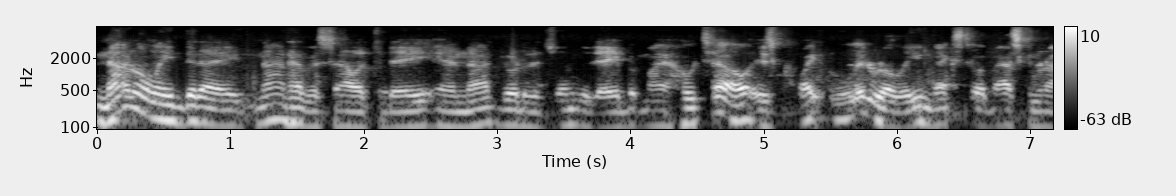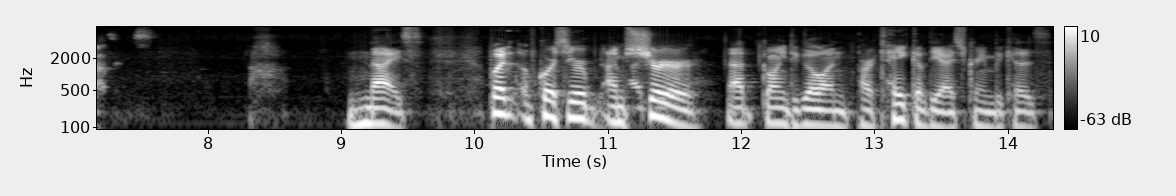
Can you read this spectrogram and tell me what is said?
not only did I not have a salad today and not go to the gym today, but my hotel is quite literally next to a Baskin Robbins. Nice, but of course you're. I'm sure not going to go and partake of the ice cream because.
